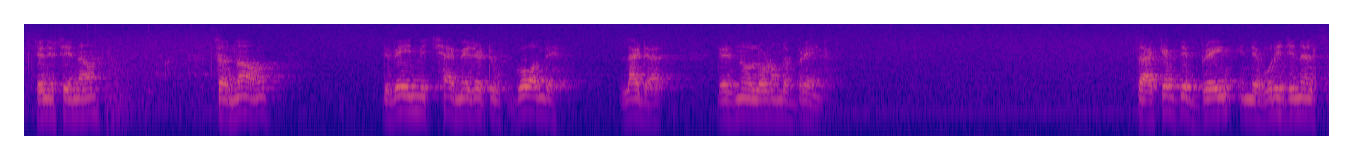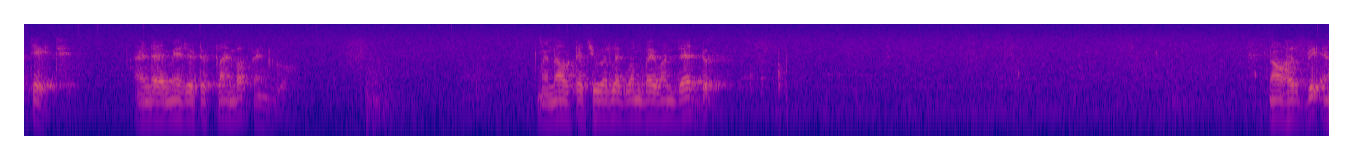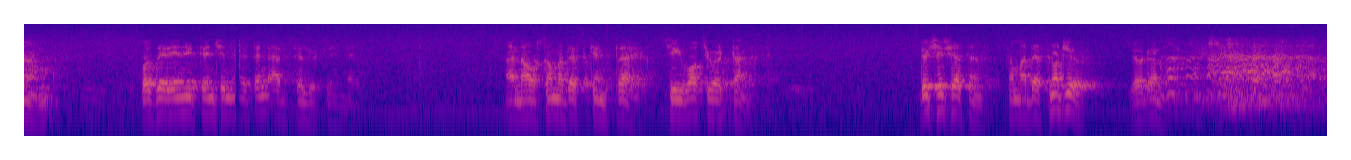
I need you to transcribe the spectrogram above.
Can you see now? So now, the way in which I made her to go on the ladder, there is no load on the brain. So I kept the brain in the original state and I made her to climb up and go. And now touch your leg one by one there. Now her um, was there any tension in her tongue? Absolutely no. And now some others can try. See, watch your tongue. Do Shirshasana. Some others, not you. You have done it.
